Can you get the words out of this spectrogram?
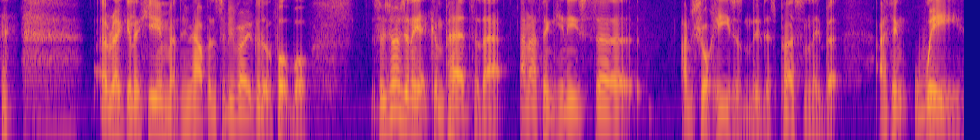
a regular human who happens to be very good at football. So he's always going to get compared to that, and I think he needs to. I'm sure he doesn't do this personally, but I think we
